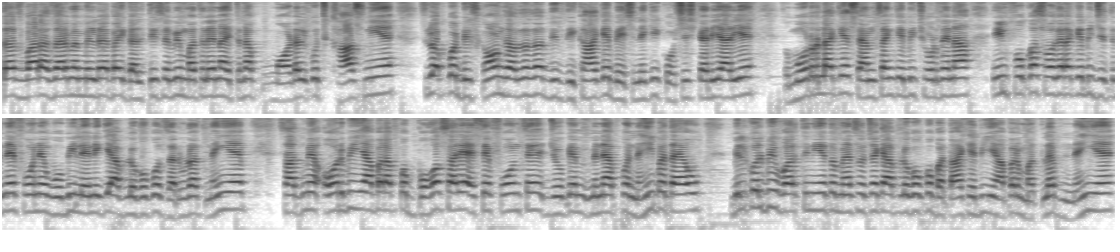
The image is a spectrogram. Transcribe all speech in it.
दस बारह हज़ार में मिल रहा है भाई, गलती से भी मत लेना, इतना मॉडल कुछ खास नहीं है। सिर्फ़ आपको डिस्काउंट ज़्यादा ज़्यादा दिखा के बेचने की कोशिश करी जा रही है। तो मोटरोला के सैमसंग के भी छोड़ देना। इन फोकस वगैरह के भी जितने फ़ोन है वो भी लेने की आप लोगों को ज़रूरत नहीं है। साथ में और भी यहाँ पर आपको बहुत सारे ऐसे फ़ोन्स हैं जो कि मैंने आपको नहीं बताया हूँ। बिल्कुल भी वर्थ नहीं है तो मैं सोचा कि आप लोगों को बता के भी यहाँ पर मतलब नहीं है।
